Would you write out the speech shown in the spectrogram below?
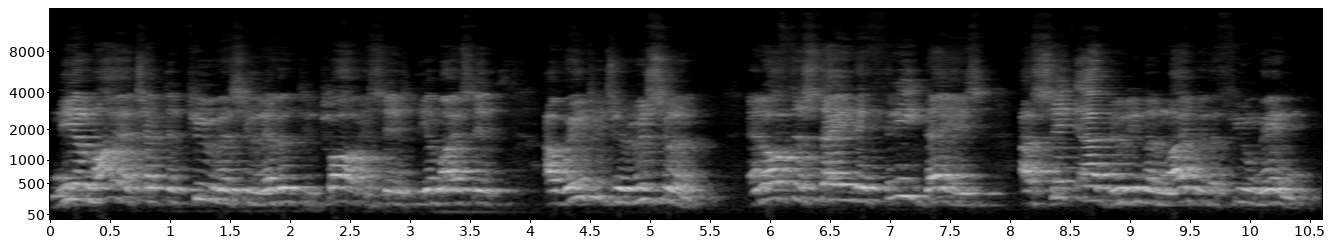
Nehemiah chapter 2, verse 11 to 12, it says, Nehemiah said, I went to Jerusalem, and after staying there three days, I set out during the night with a few men.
